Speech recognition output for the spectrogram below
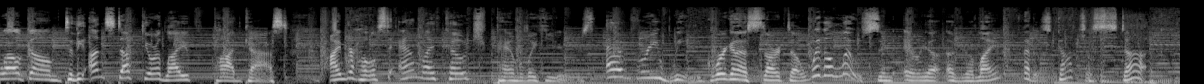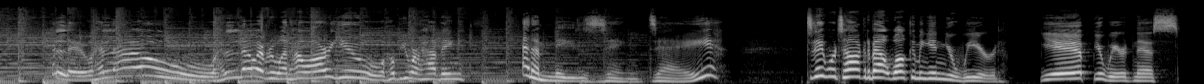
welcome to the Unstuck Your Life podcast. I'm your host and life coach, Pamela Hughes. Every week, we're going to start to wiggle loose an area of your life that has got you stuck. Hello, hello. Hello, everyone. How are you? Hope you are having an amazing day. Today, we're talking about welcoming in your weird. Yep, your weirdness.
